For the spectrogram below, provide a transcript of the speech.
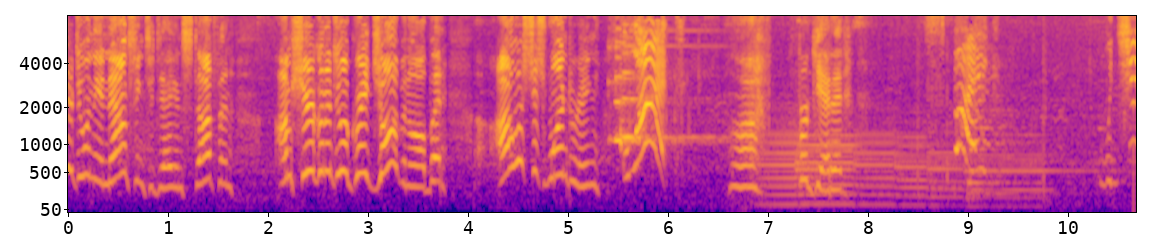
you're doing the announcing today and stuff, and I'm sure you're gonna do a great job and all, but I was just wondering. what? Uh, forget it. Would you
